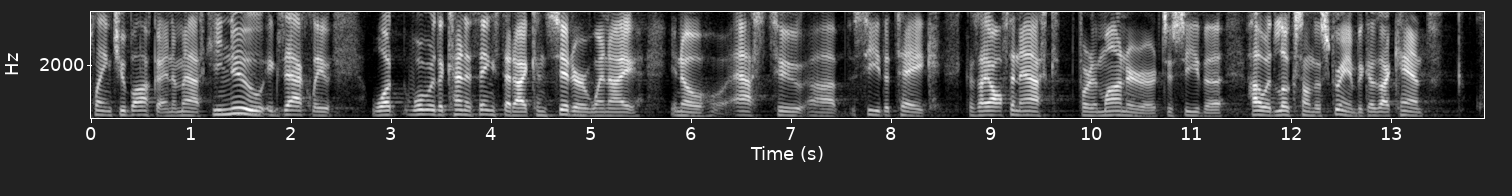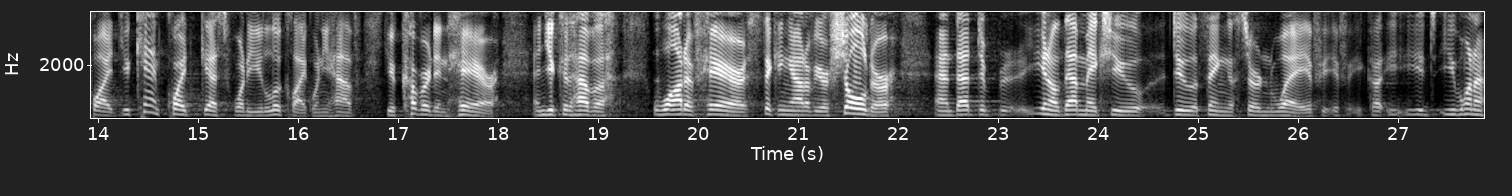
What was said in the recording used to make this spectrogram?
playing Chewbacca in a mask, he knew exactly. What, what were the kind of things that I consider when I, you know, asked to uh, see the take? Because I often ask for a monitor to see the how it looks on the screen because I can't quite you can't quite guess what you look like when you have you're covered in hair and you could have a wad of hair sticking out of your shoulder and that you know that makes you do a thing a certain way. If if you you want to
